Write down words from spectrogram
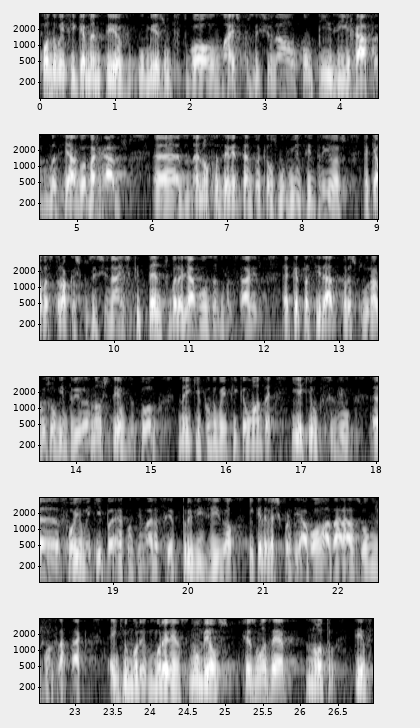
quando o Benfica manteve o mesmo futebol, mais posicional, com Pizzi e Rafa demasiado amarrados, a não fazerem tanto aqueles movimentos interiores, aquelas trocas posicionais que tanto baralhavam os adversários, a capacidade para explorar o jogo interior não esteve de todo na equipa do Benfica ontem, e aquilo que se viu foi uma equipa a continuar a ser previsível, e cada vez que perdia a bola a dar aso a um contra-ataque, em que o Moreirense, num deles, fez 1 a 0, no outro, teve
